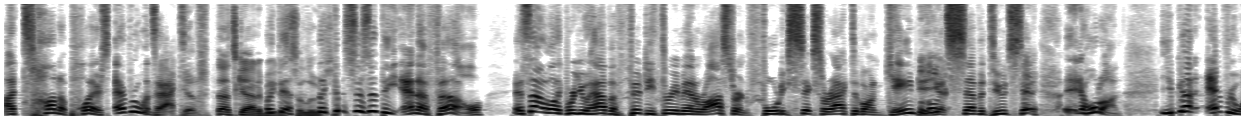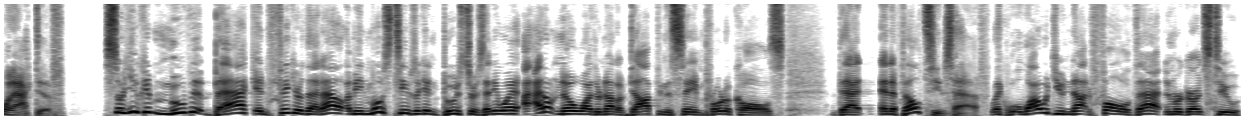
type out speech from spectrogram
a ton of players. Everyone's active. That's got to be Like the the- solution. Like this isn't the NFL. It's not like where you have a 53 man roster and 46 are active on game day. you got seven dudes. Sta- Eh, Hold on, you got everyone active. So you can move it back and figure that out. I mean, most teams are getting boosters anyway. I don't know why they're not adopting the same protocols that NFL teams have. Like, why would you not follow that in regards to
